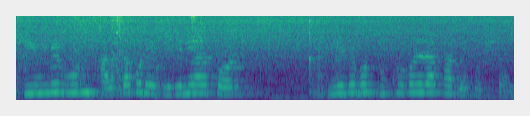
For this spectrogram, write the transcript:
শিম বেগুন হালকা করে ভেজে নেওয়ার পর দিয়ে দেবো টুকরো করে রাখা বেসর শাক।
